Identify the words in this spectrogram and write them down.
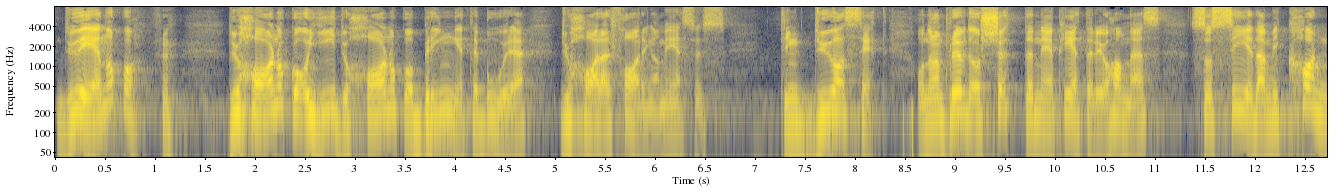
Du er noe. Du har noe å gi, du har noe å bringe til bordet. Du har erfaringer med Jesus. Ting du har sett. Og når han prøvde å skjøtte ned Peter og Johannes, så sier de vi kan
